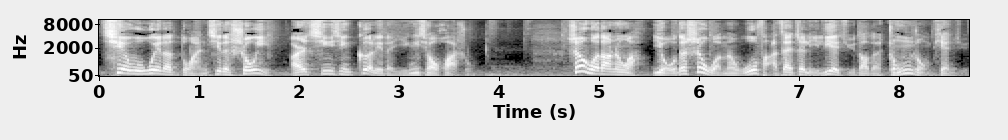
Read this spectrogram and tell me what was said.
切勿为了短期的收益而轻信各类的营销话术。生活当中啊，有的是我们无法在这里列举到的种种骗局，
